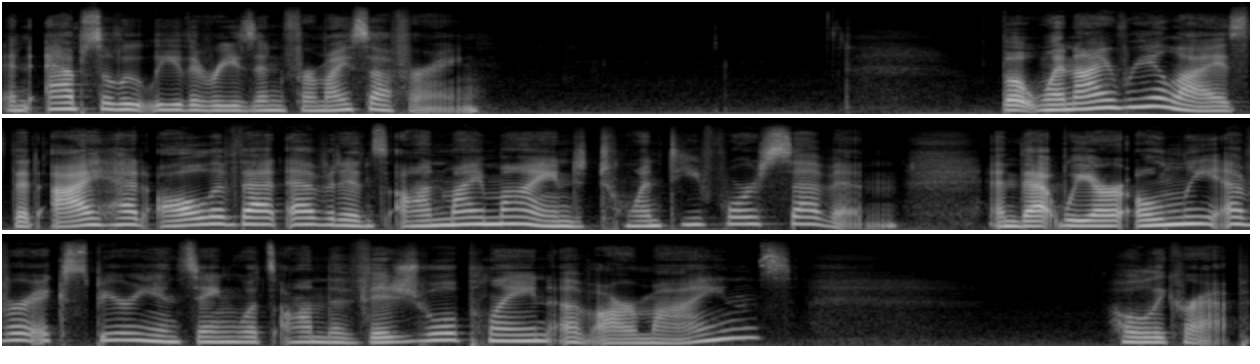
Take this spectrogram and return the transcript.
and absolutely the reason for my suffering. But when I realized that I had all of that evidence on my mind 24 7, and that we are only ever experiencing what's on the visual plane of our minds, holy crap.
